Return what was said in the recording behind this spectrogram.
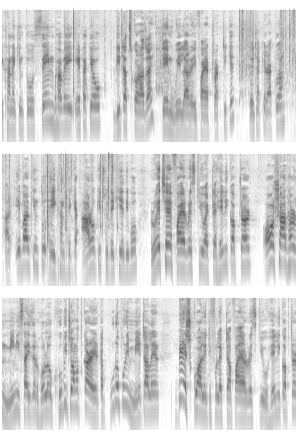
এখানে কিন্তু সেমভাবেই এটাকেও ডিটাচ করা যায় টেন হুইলার এই ফায়ার ট্রাকটিকে তো এটাকে রাখলাম। আর এবার কিন্তু এইখান থেকে আরও কিছু দেখিয়ে দিব। রয়েছে ফায়ার রেস্কিউ একটা হেলিকপ্টার অসাধারণ মিনি সাইজের হলেও খুবই চমৎকার। এটা পুরোপুরি মেটালের বেশ কোয়ালিটিফুল একটা ফায়ার রেস্কিউ হেলিকপ্টার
